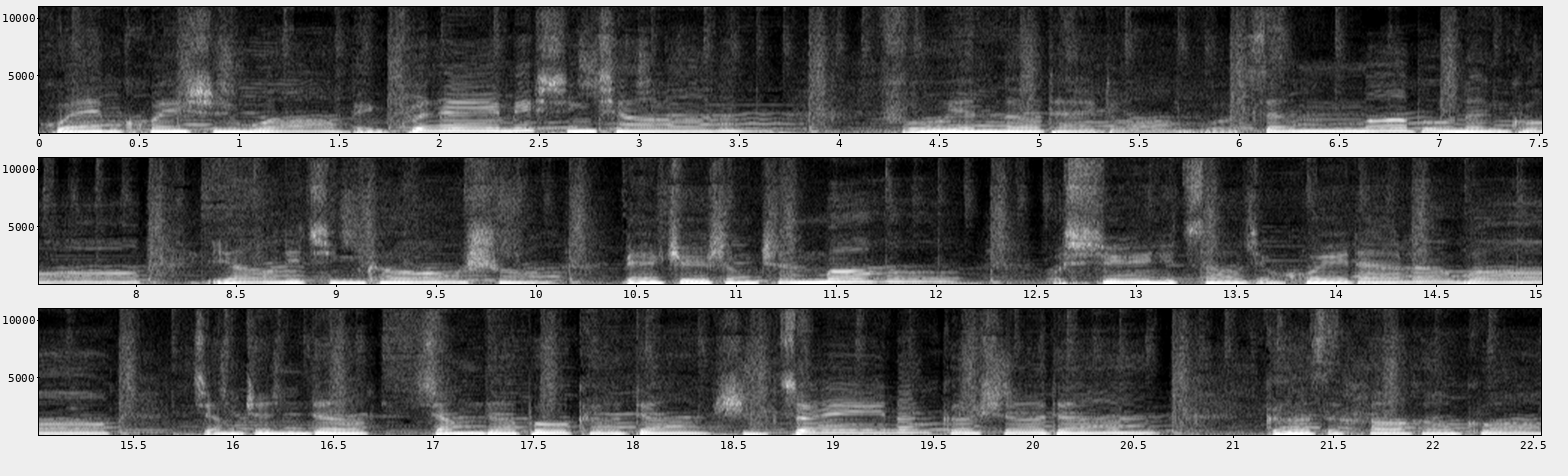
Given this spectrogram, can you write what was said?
会不会是我被鬼迷心窍了？敷衍了太多，怎么不难过？要你亲口说，别只剩沉默。或许你早就回答了我。讲真的，想得不可得，是最难割舍的。各自好好过，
